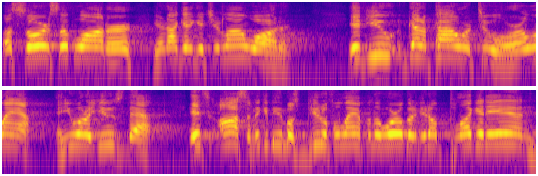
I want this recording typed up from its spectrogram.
a source of water, you're not going to get your lawn watered. If you've got a power tool or a lamp and you want to use that, it's awesome. It could be the most beautiful lamp in the world, but if you don't plug it in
